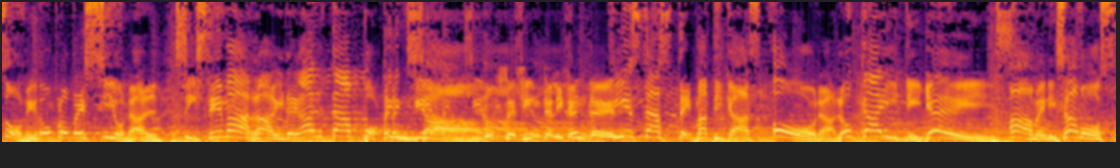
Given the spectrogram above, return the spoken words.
sonido profesional, sistema array de alta potencia, luces inteligentes, fiestas temáticas, hora loca y DJs. Amenizamos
